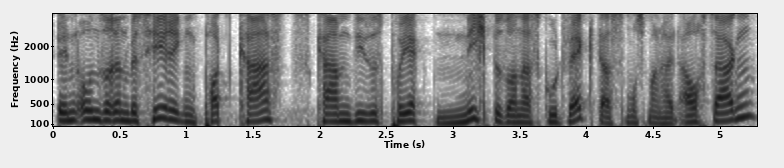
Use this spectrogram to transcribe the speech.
In unseren bisherigen Podcasts kam dieses Projekt nicht besonders gut weg, das muss man halt auch sagen.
